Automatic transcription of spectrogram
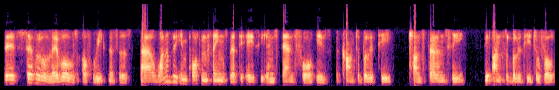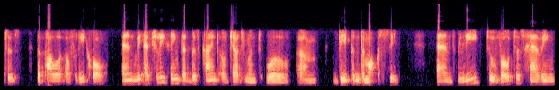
there's several levels of weaknesses. Uh, one of the important things that the ACM stands for is accountability, transparency, the answerability to voters, the power of recall. And we actually think that this kind of judgment will um, deepen democracy and lead to voters having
